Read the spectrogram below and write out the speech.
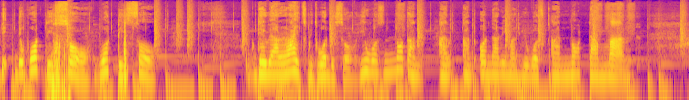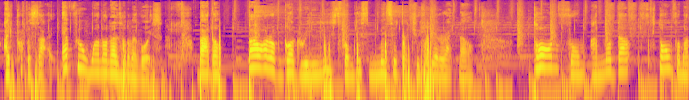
the, the what they saw what they saw they were right with what they saw he was not an, an, an ordinary man. He was another man. I prophesy everyone under the sound of my voice by the power of god released from this message that you hear right now turn from another turn from an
